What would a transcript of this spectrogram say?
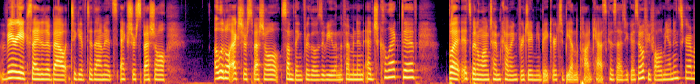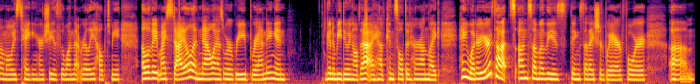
very excited about to give to them. It's extra special, a little extra special something for those of you in the Feminine Edge Collective. But it's been a long time coming for Jamie Baker to be on the podcast because, as you guys know, if you follow me on Instagram, I'm always tagging her. She is the one that really helped me elevate my style. And now, as we're rebranding and going to be doing all that. I have consulted her on like, hey, what are your thoughts on some of these things that I should wear for um,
